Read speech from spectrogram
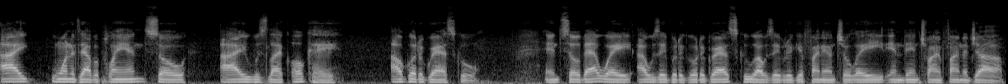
I wanted to have a plan, so I was like, okay, I'll go to grad school. And so that way, I was able to go to grad school. I was able to get financial aid, and then try and find a job.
